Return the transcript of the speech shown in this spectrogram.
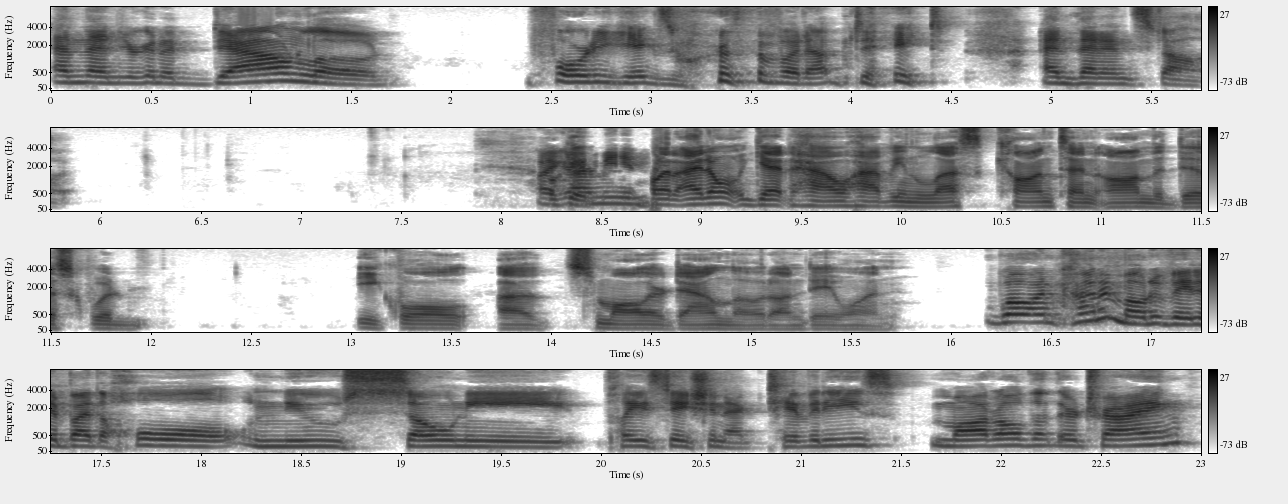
And then you're going to download 40 gigs worth of an update and then install it. Like okay, I mean, but I don't get how having less content on the disc would equal a smaller download on day one. Well, I'm kind of motivated by the whole new Sony PlayStation activities model that they're trying,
